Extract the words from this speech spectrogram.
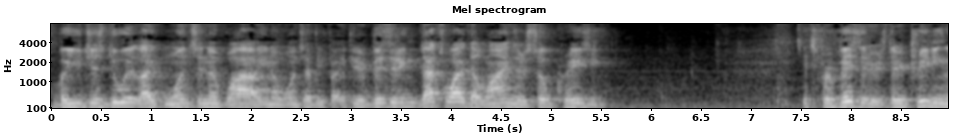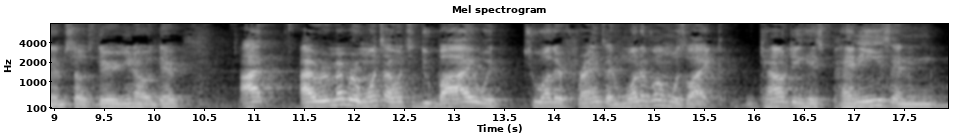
But you just do it like once in a while, you know, once every if you're visiting, that's why the lines are so crazy. It's for visitors. They're treating themselves. They're, you know, they're I I remember once I went to Dubai with two other friends and one of them was like counting his pennies and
